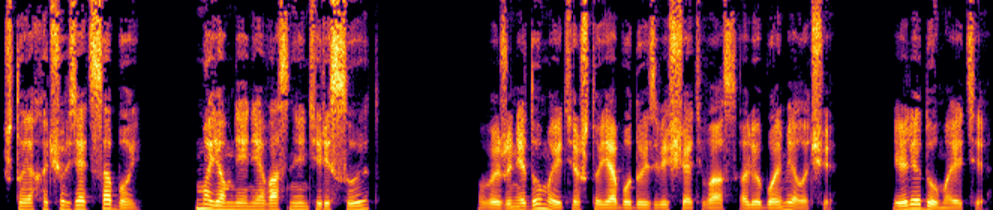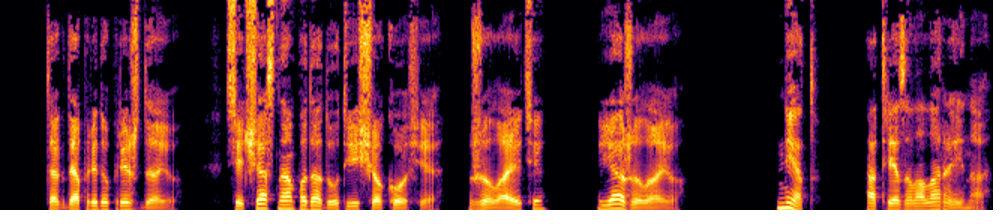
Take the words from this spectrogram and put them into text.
что я хочу взять с собой? Мое мнение вас не интересует?» «Вы же не думаете, что я буду извещать вас о любой мелочи? Или думаете? Тогда предупреждаю. Сейчас нам подадут еще кофе. Желаете? Я желаю». «Нет», — отрезала Лорейна.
